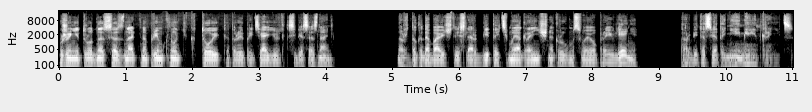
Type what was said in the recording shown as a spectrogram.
уже нетрудно сознательно примкнуть к той, которая притягивает к себе сознание. Нужно только добавить, что если орбита тьмы ограничена кругом своего проявления, то орбита света не имеет границ.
